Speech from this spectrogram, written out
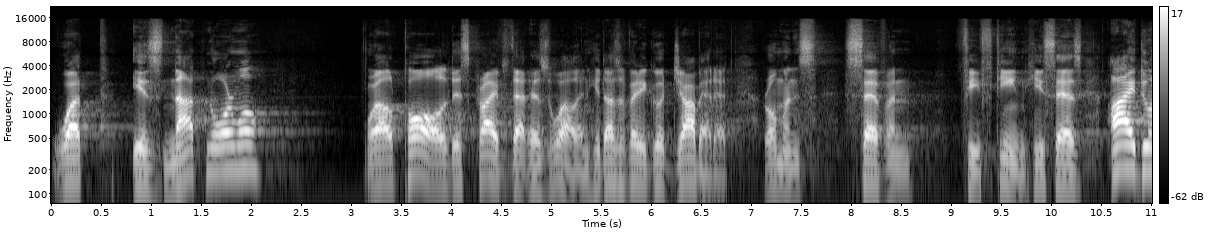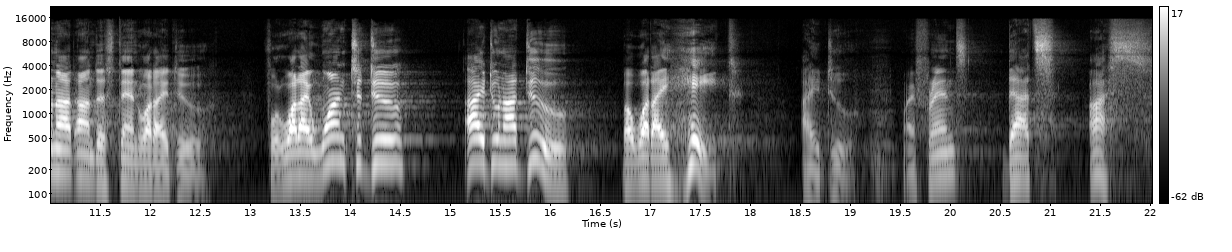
what is not normal? Well, Paul describes that as well, and he does a very good job at it. Romans 7 15. He says, I do not understand what I do. For what I want to do, I do not do, but what I hate, I do. My friends, that's us.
